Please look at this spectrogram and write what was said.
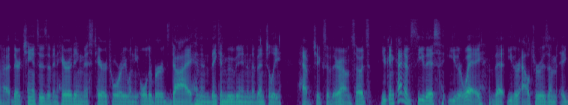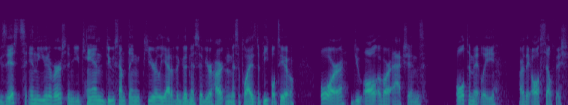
uh, their chances of inheriting this territory when the older birds die and then they can move in and eventually have chicks of their own. So it's you can kind of see this either way that either altruism exists in the universe and you can do something purely out of the goodness of your heart and this applies to people too. Or do all of our actions ultimately are they all selfish?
